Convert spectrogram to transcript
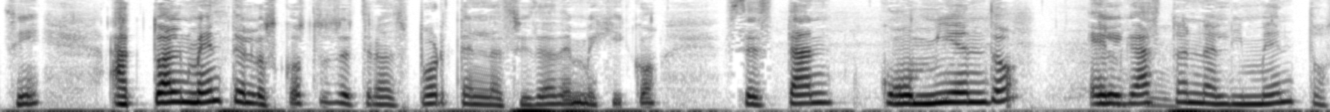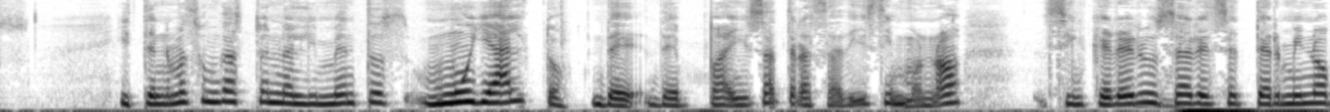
¿sí? Actualmente los costos de transporte en la Ciudad de México se están comiendo el gasto en alimentos. Y tenemos un gasto en alimentos muy alto de, de país atrasadísimo, ¿no? Sin querer usar ese término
